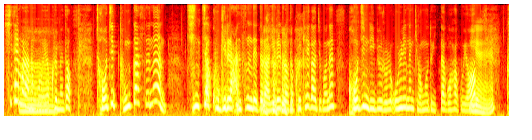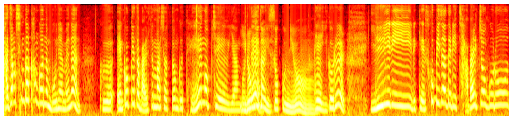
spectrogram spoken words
시샘을 아. 하는 거예요. 그러면서 저 집 돈가스는 진짜 고기를 안 쓴대더라. 예를 들어서 그렇게 해가지고는 거짓 리뷰를 올리는 경우도 있다고 하고요. 예. 가장 심각한 거는 뭐냐면은 그 앵커께서 말씀하셨던 그 대행업체에 의한 건데 이런 게 다 있었군요. 네, 이거를 일일이 이렇게 소비자들이 자발적으로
